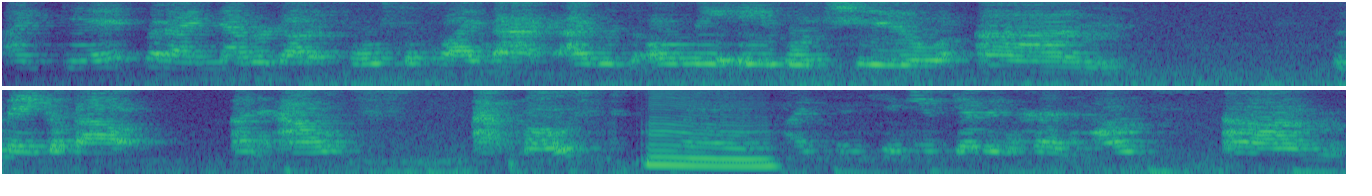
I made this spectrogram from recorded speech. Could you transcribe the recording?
I did, but I never got a full supply back. I was only able to um, make about an ounce at most. Mm. So I continued giving her an ounce um,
